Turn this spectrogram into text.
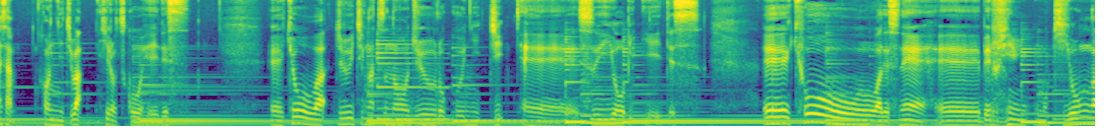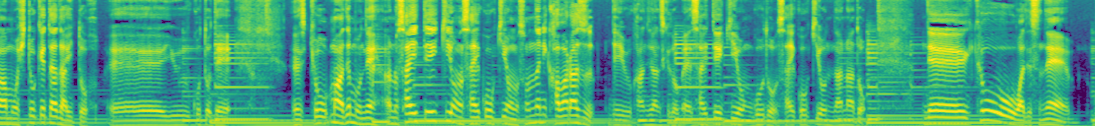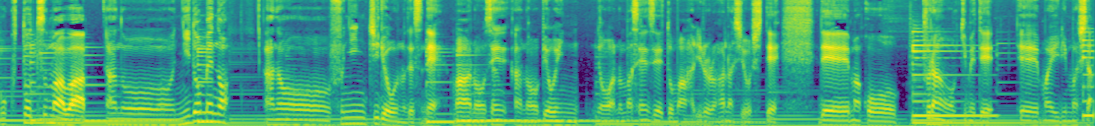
皆さんこんにちは。広津光平です、えー、今日は11月の16日、えー、水曜日です、えー、今日はですね、えベルリンも気温がもう1桁台と、えいうことで、え今日まあでもねあの最低気温最高気温そんなに変わらずっていう感じなんですけど、え最低気温5度最高気温7度。で今日はですね僕と妻はあの2度目のあの不妊治療のですね、まあ、あのせんあの病院のあの、まあ、先生と、まあ、いろいろ話をしてで、まあ、こうプランを決めてまい、えー、りました。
